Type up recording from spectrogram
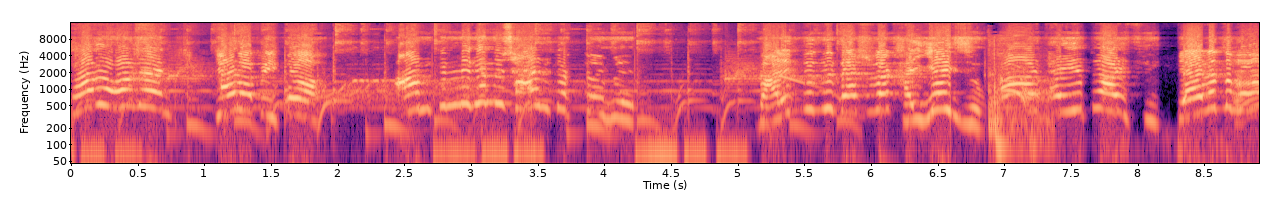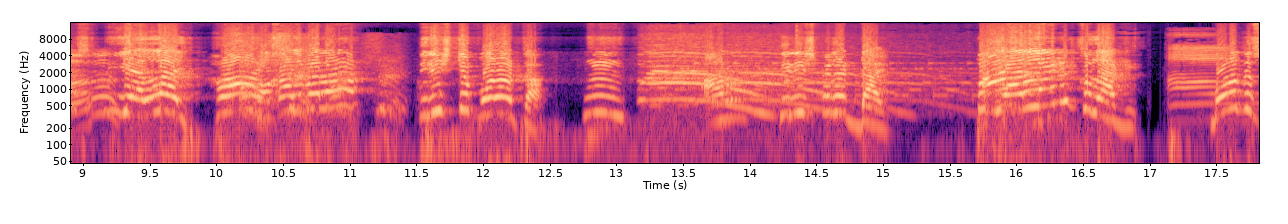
ভালো হলেন কি ভাবি আম কিনলে কিন্তু সাহায্য করতে হবে। বাড়িতে যে দেড়শো টাকা খাইয়ে হ্যাঁ খাইয়ে তো আইছি। কেন তো বস এলাই। হ্যাঁ। সকালবেলা তিরিশটা পরোটা। হুম। আর তিরিশ প্লেট এলাই তো লাগে বড় দেশ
